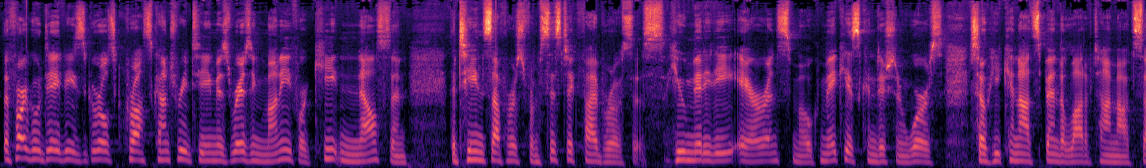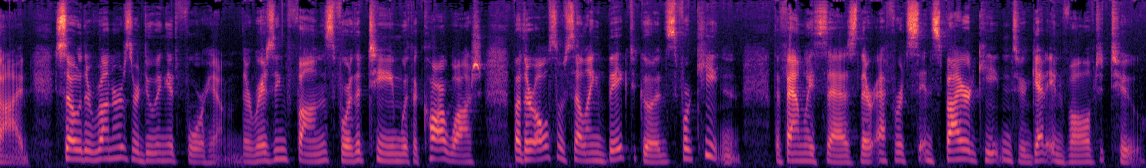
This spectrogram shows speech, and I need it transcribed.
The Fargo Davies girls cross country team is raising money for Keaton Nelson. The teen suffers from cystic fibrosis. Humidity, air, and smoke make his condition worse, so he cannot spend a lot of time outside. So the runners are doing it for him. They're raising funds for the team with a car wash, but they're also selling baked goods for Keaton. The family says their efforts inspired Keaton to get involved too.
